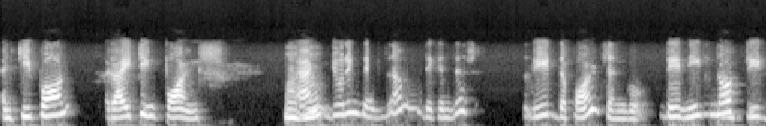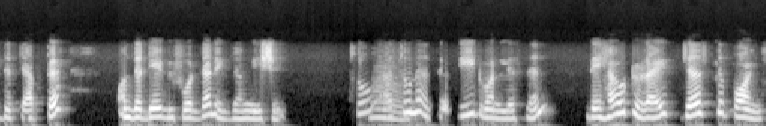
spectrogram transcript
and keep on writing points. Mhm. And during the exam, they can just read the points and go. They need not read the chapter on the day before the examination. So Hmm. as soon as they read one lesson, they have to write just the points.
